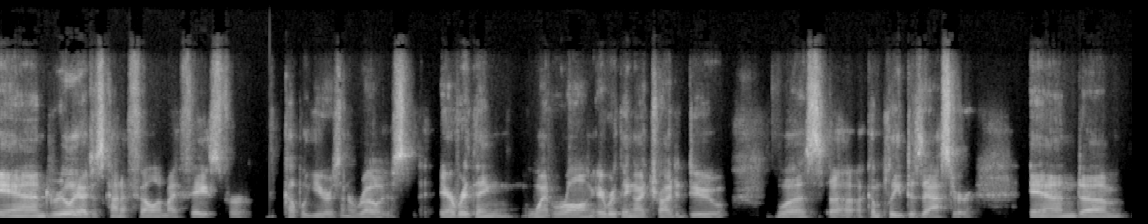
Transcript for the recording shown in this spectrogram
And really, I just kind of fell on my face for a couple years in a row. Just everything went wrong. Everything I tried to do was a, a complete disaster. And um,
